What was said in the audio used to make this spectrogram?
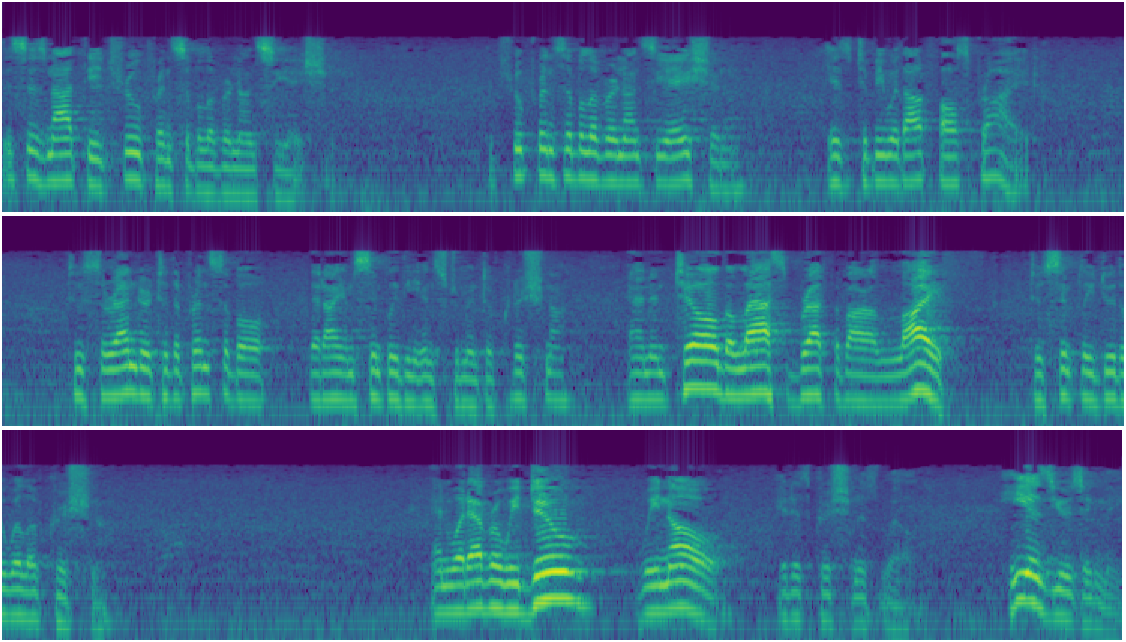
This is not the true principle of renunciation. The true principle of renunciation is to be without false pride, to surrender to the principle that I am simply the instrument of Krishna, and until the last breath of our life, to simply do the will of Krishna. And whatever we do, we know it is Krishna's will. He is using me.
